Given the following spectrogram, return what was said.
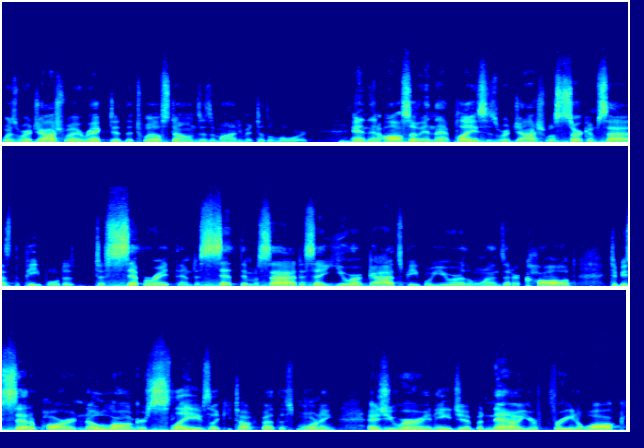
was where Joshua erected the 12 stones as a monument to the Lord. Mm-hmm. And then also in that place is where Joshua circumcised the people to, to separate them, to set them aside, to say, You are God's people. You are the ones that are called to be set apart, no longer slaves like you talked about this morning, as you were in Egypt, but now you're free to walk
